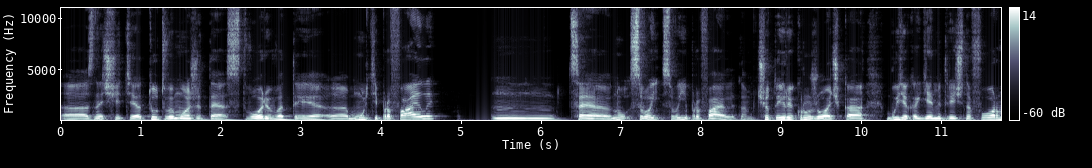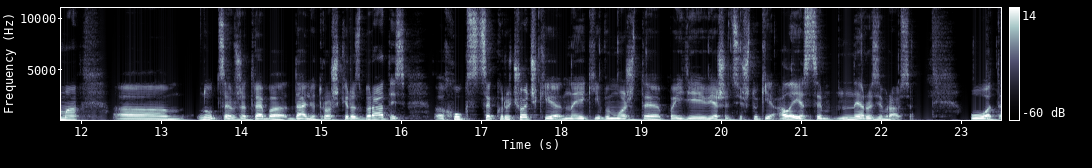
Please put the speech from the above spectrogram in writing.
Е, Значить, е, тут ви можете створювати е, мультипрофайли. М, Це ну, свої, свої профайли, там 4 кружочка, будь-яка геометрична форма. Е, ну, Це вже треба далі трошки розбиратись. Хукс це крючочки, на які ви можете, по ідеї, вішати ці штуки, але я з цим не розібрався. От.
